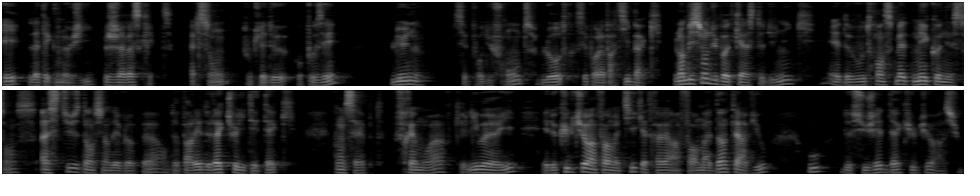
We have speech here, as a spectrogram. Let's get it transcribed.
et la technologie JavaScript. Elles sont toutes les deux opposées. L'une, c'est pour du front, l'autre, c'est pour la partie back. L'ambition du podcast d'Unique est de vous transmettre mes connaissances, astuces d'anciens développeurs, de parler de l'actualité tech, concept, framework, librairie et de culture informatique à travers un format d'interview ou de sujet d'acculturation.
